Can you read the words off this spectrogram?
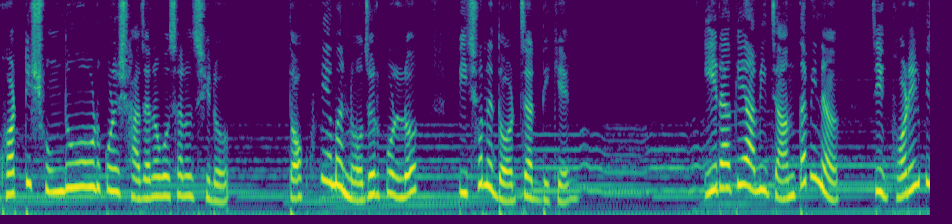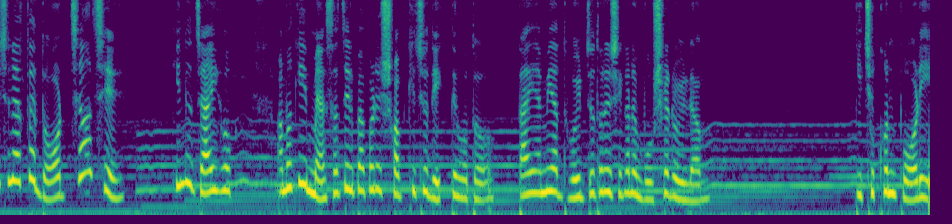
ঘরটি সুন্দর করে সাজানো গোছানো ছিল। তখনই আমার নজর পড়ল পিছনে দরজার দিকে। এর আগে আমি জানতামই না যে ঘরের পিছনে একটা দরজা আছে। কিন্তু যাই হোক, আমাকে এই মেসাজের ব্যাপারে সবকিছু দেখতে হতো, তাই আমি আর ধৈর্য ধরে সেখানে বসে রইলাম। কিছুক্ষণ পরে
